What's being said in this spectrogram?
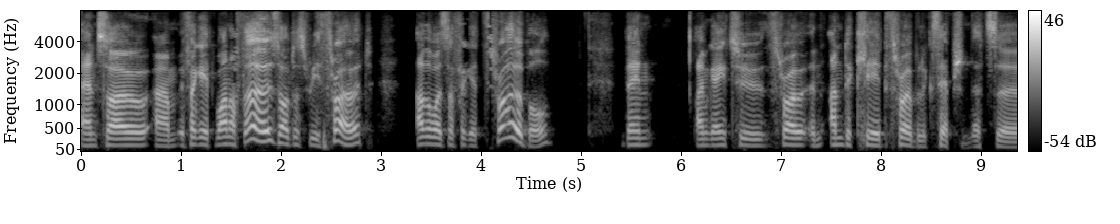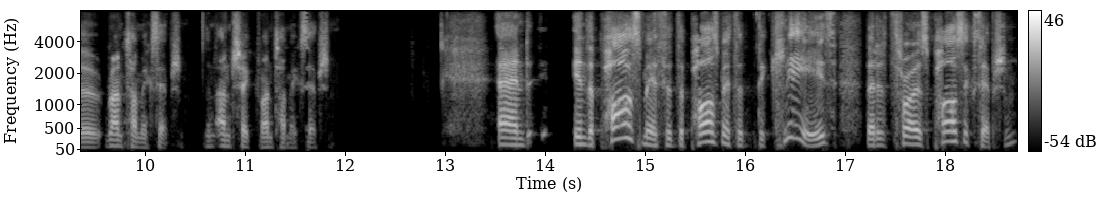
And so um, if I get one of those, I'll just rethrow it. Otherwise, if I get throwable, then I'm going to throw an undeclared throwable exception. That's a runtime exception, an unchecked runtime exception. And in the parse method, the parse method declares that it throws parse exception.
